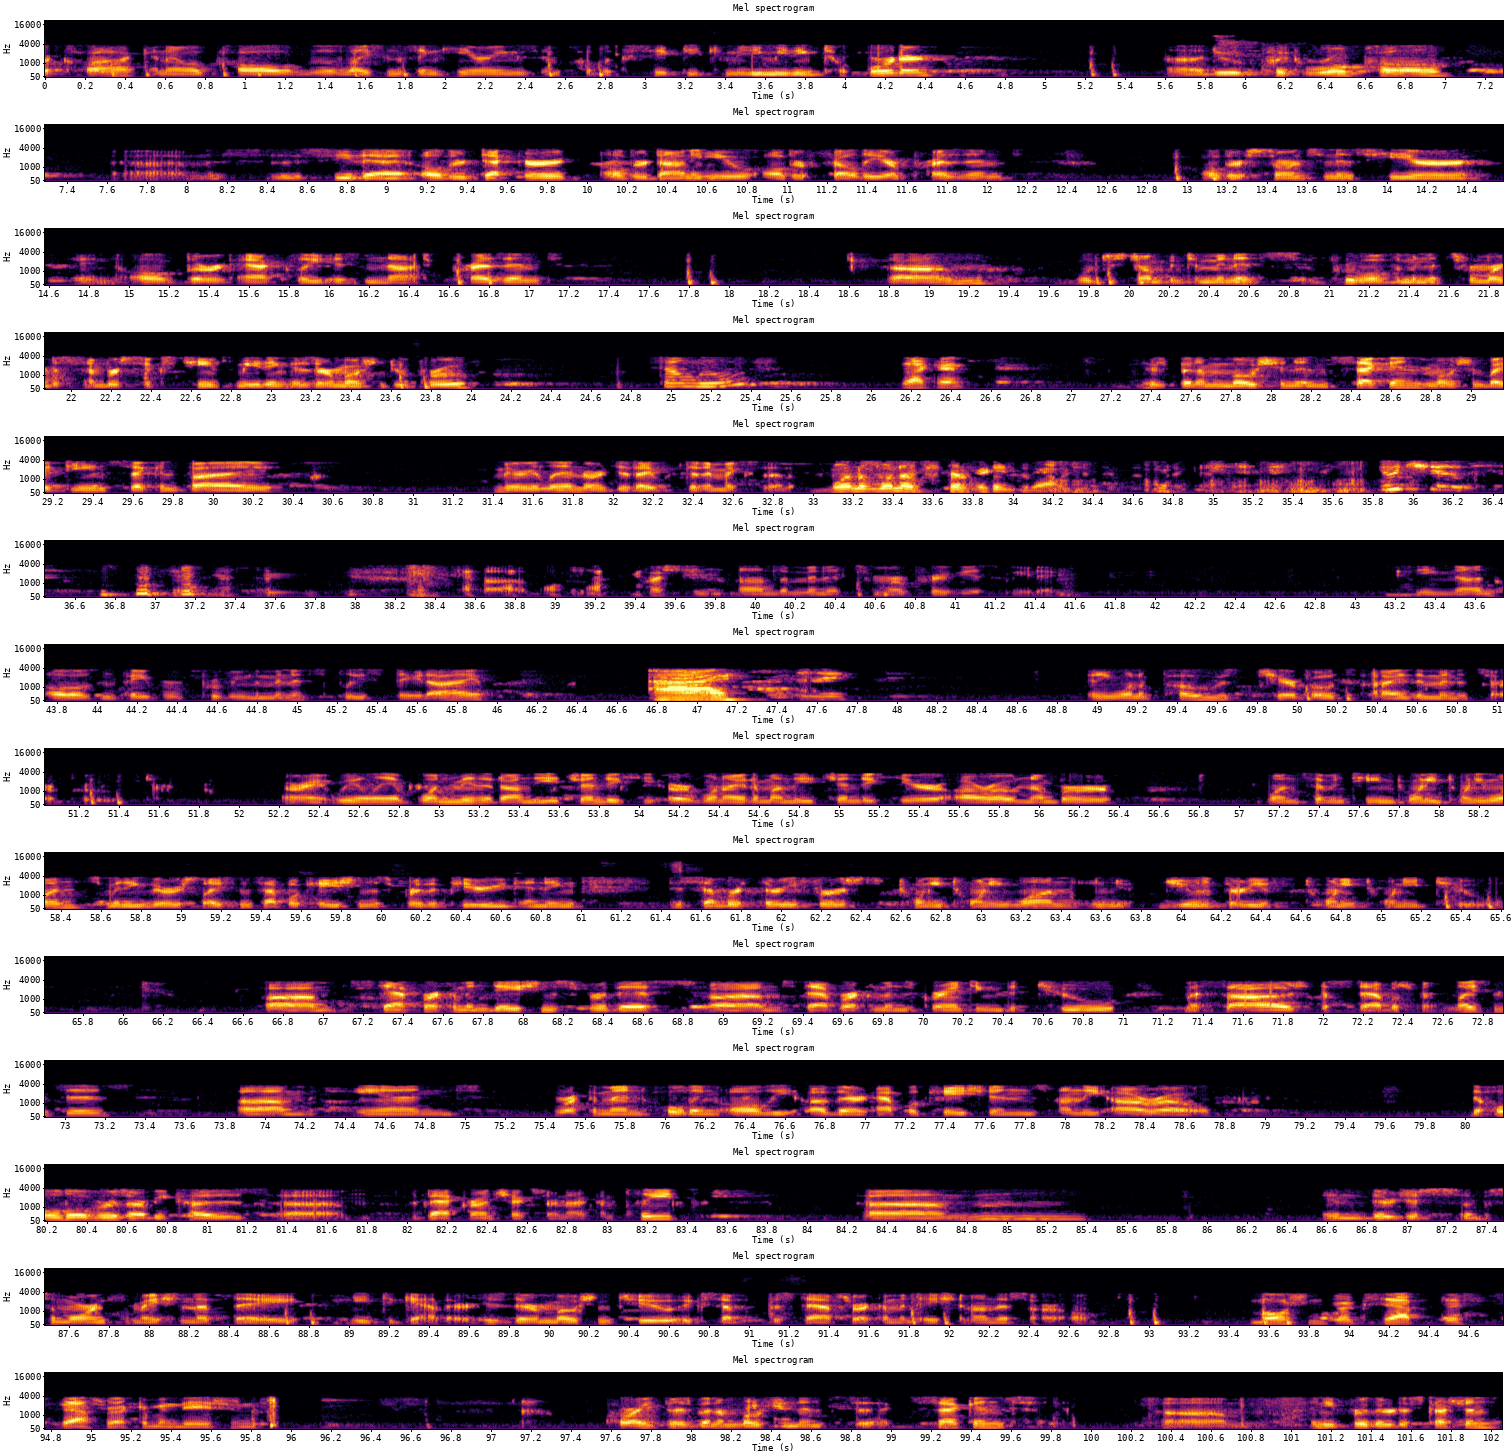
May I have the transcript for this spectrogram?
o'clock, and I will call the licensing hearings and public safety committee meeting to order. Uh, do a quick roll call. Um, see that Alder Dekker, Alder Donohue, Alder Felde are present. Alder Sorenson is here, and Alder Ackley is not present. Um, we'll just jump into minutes. Approval of the minutes from our December 16th meeting. Is there a motion to approve? So move? Second. There's been a motion and second, motion by Dean, second by Mary Lynn, or did I, did I mix that up? One of, one of them made the motion. You choose. Uh, Question on the minutes from our previous meeting. Seeing none, all those in favor of approving the minutes, please state aye. Aye. Aye. Anyone opposed? Chair votes aye, the minutes are approved. All right, we only have one minute on the agenda here, or one item on the agenda here, RO number 117-2021, submitting various license applications for the period ending December 31st, 2021 and June 30th, 2022. Um, staff recommendations for this, um, staff recommends granting the two massage establishment licenses, um, and recommend holding all the other applications on the RO. The holdovers are because um, the background checks are not complete, um, and there's just some, some more information that they need to gather. Is there a motion to accept the staff's recommendation on this RO? Motion to accept the staff's recommendation. All right, there's been a motion and se- second. Um, any further discussion?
